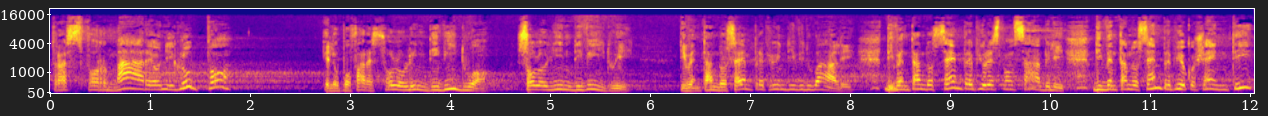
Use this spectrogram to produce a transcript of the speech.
trasformare ogni gruppo e lo può fare solo l'individuo, solo gli individui diventando sempre più individuali, diventando sempre più responsabili, diventando sempre più coscienti,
